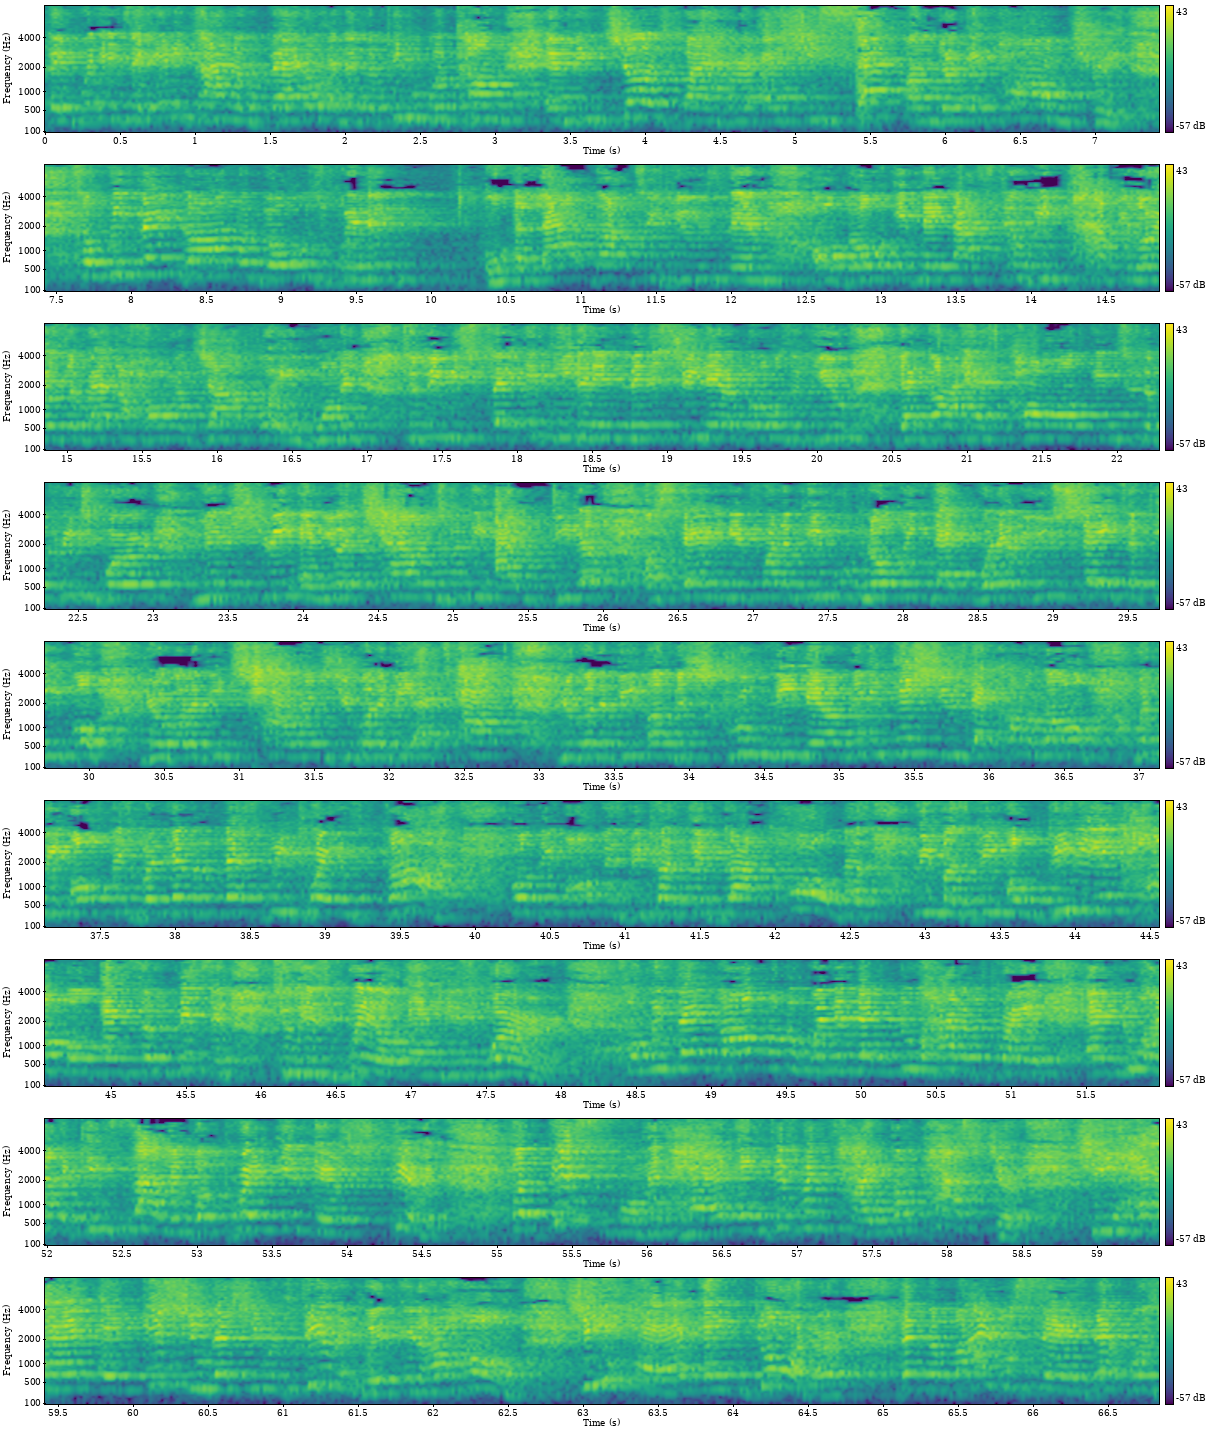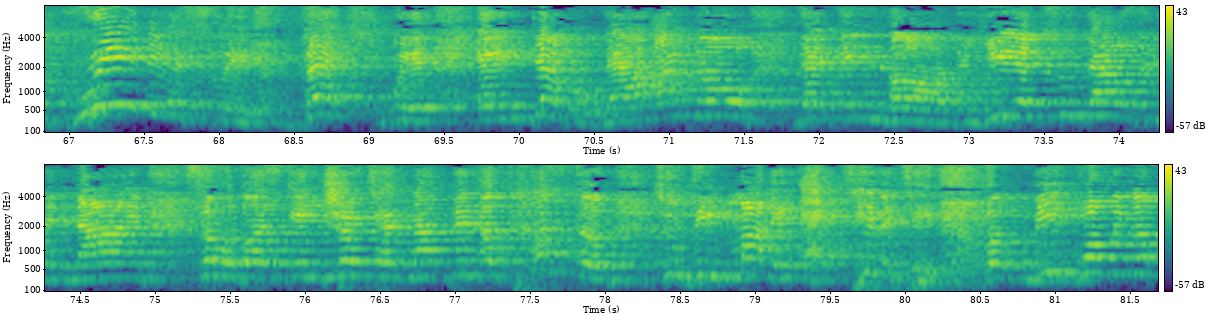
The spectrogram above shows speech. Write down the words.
they went into any kind of battle and that the people would come and be judged by her as she sat under a palm tree. So we thank God for those women who allowed God to use them, although it may not still be popular. It's a rather hard job for a woman to be respected, even in ministry. There are those of you that God has called into the preach word ministry, and you're challenged with the idea of standing in front of people, knowing that whatever challenged. You're going to be attacked. You're going to be under scrutiny. There are many issues that come along with the office, but nevertheless, we praise God for the office because if God called us, we must be obedient, humble, and submissive to his will and his word. So we thank God for the women that knew how to pray and knew how to keep silent but pray in their spirit. But this woman had a different type of posture. She had uh, the year 2009, some of us in church have not been accustomed to demonic activity. But me growing up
